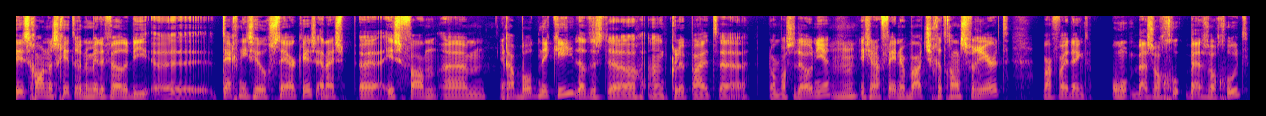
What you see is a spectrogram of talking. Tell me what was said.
het is gewoon een schitterende middenvelder die eh, technisch heel sterk is. En hij eh, is van ehm Rabotniki. Dat is de, een club uit eh Noord-Macedonië. Mhm. Is hij naar Fenerbahce getransfereerd. Waarvan je denkt, oh, best, wel goed, best wel goed.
